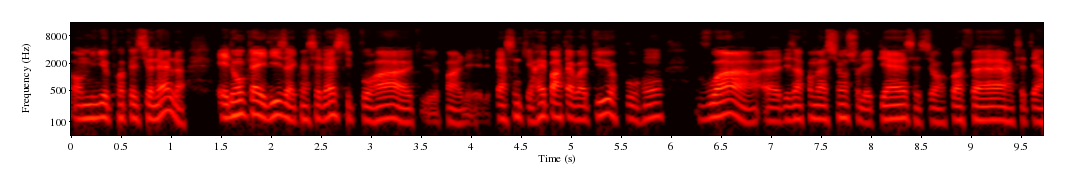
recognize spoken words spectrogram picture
en milieu professionnel. Et donc là, ils disent avec Mercedes, tu pourras, enfin, les, les, personnes qui réparent ta voiture pourront voir euh, des informations sur les pièces, sur quoi faire, etc.,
